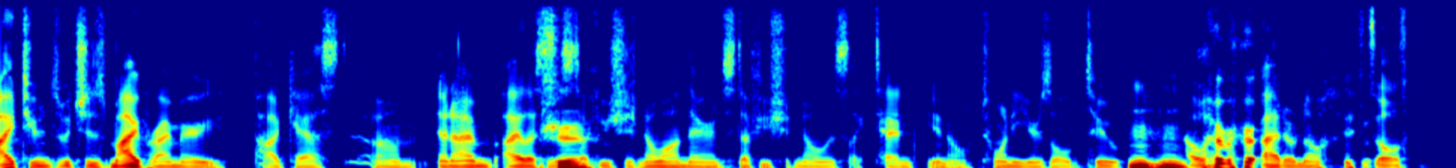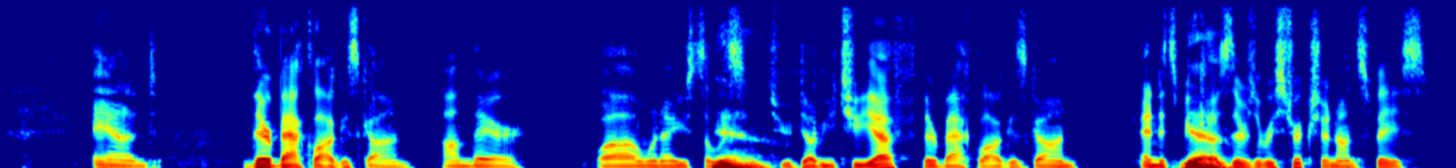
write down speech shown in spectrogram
iTunes, which is my primary podcast. Um, and I'm I listen Sure. to stuff you should know on there, and stuff you should know is like 10, you know, 20 years old too. hmm However, I don't know, it's old. And their backlog is gone on there. Uh, when I used to listen to WTF, their backlog is gone, and it's Yeah. because there's a restriction on space.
